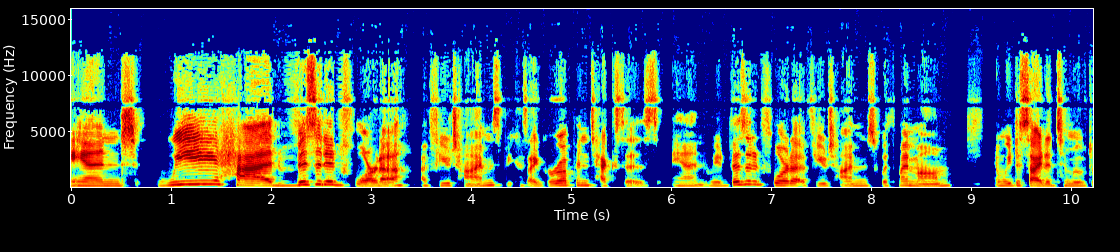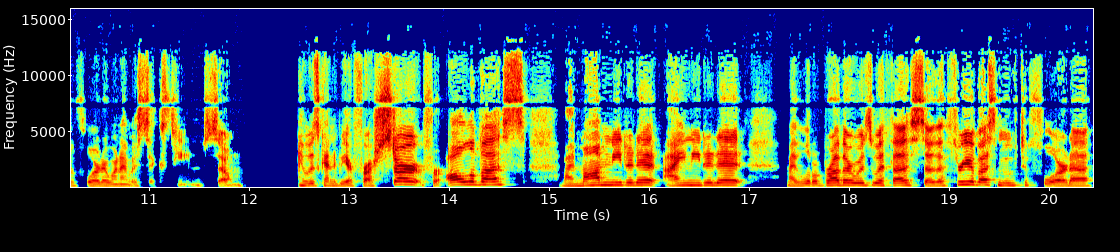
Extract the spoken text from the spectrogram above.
And we had visited Florida a few times because I grew up in Texas and we had visited Florida a few times with my mom and we decided to move to Florida when I was 16. So it was going to be a fresh start for all of us. My mom needed it, I needed it. My little brother was with us. So the three of us moved to Florida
